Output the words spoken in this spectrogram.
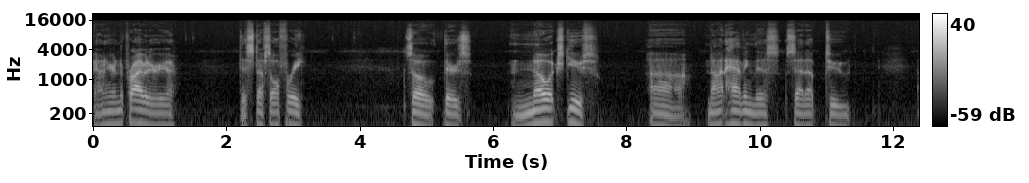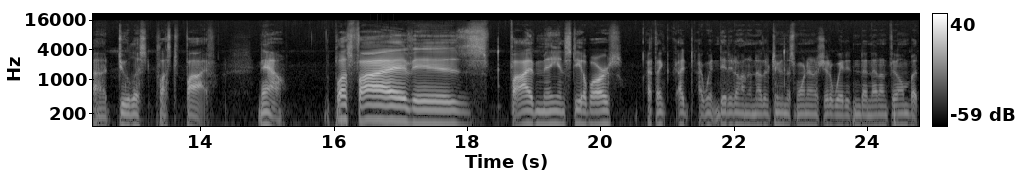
down here in the private area, this stuff's all free. So there's no excuse uh, not having this set up to uh, duelist plus five. Now, the plus five is five million steel bars. I think I, I went and did it on another tune this morning. I should have waited and done that on film, but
